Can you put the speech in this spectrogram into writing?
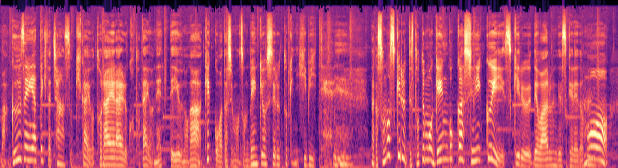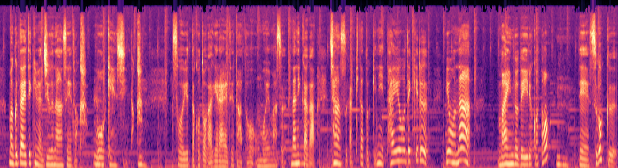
まあ、偶然やってきたチャンス機会を捉えられることだよねっていうのが結構私もその勉強してる時に響いて、ね、なんかそのスキルってとても言語化しにくいスキルではあるんですけれども、はい、まあ、具体的には柔軟性とか冒険心とか、うん、そういったことが挙げられてたと思います。何かがチャンスが来た時に対応できるようなマインドでいることってすごく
